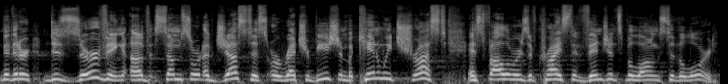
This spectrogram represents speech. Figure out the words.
that, are deserving of some sort of justice or retribution. But can we trust, as followers of Christ, that vengeance belongs to the Lord?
